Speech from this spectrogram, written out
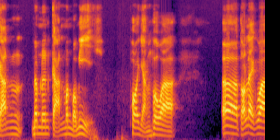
การดำเนินการมันบ่มีพราะหยังเพราะว่า เอ่อตอนแรกว่า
